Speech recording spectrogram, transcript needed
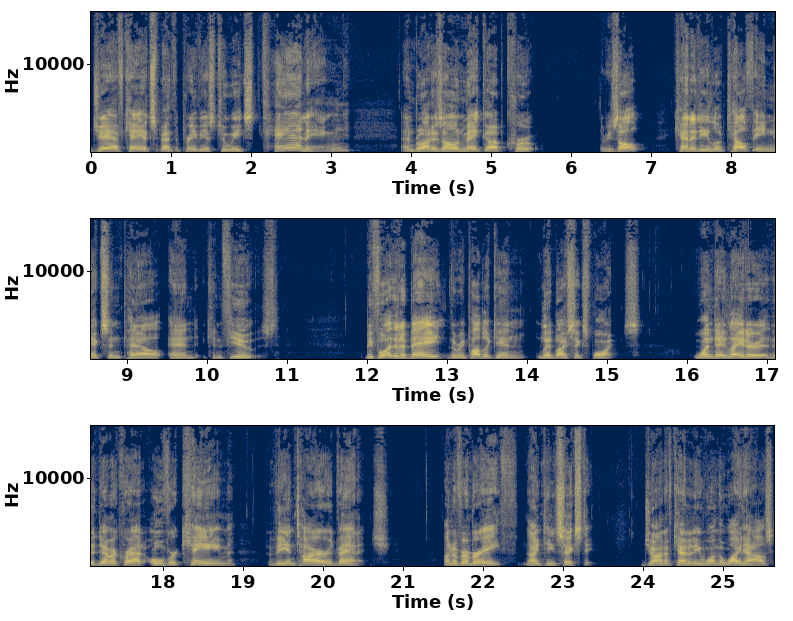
JFK had spent the previous two weeks tanning and brought his own makeup crew. The result Kennedy looked healthy, Nixon pale and confused. Before the debate, the Republican led by six points. One day later, the Democrat overcame the entire advantage. On November 8th, 1960, John F. Kennedy won the White House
